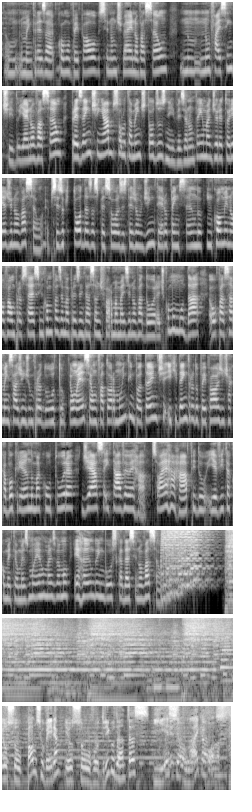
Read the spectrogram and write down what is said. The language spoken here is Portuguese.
Então, numa empresa como o PayPal, se não tiver inovação, não, não faz sentido. E a inovação presente em absolutamente todos os níveis. Eu não tenho uma diretoria de inovação. Eu preciso que todas as pessoas estejam o dia inteiro pensando em como inovar um processo, em como fazer uma apresentação de forma mais inovadora, de como mudar ou passar a mensagem de um produto. Então, esse é um fator muito importante e que dentro do PayPal a gente acabou criando uma cultura de é aceitável errar. Só erra rápido e evita cometer o mesmo erro, mas vamos errando em busca dessa inovação. Eu sou Paulo Silveira. Eu sou o Rodrigo Dantas. E esse é o Like a Voz.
